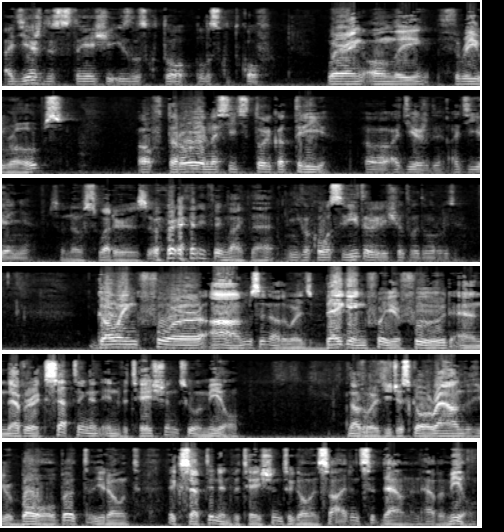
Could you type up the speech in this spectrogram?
одежды, состоящие из лоскутков. wearing only three robes, А Второе – носить только три э, одежды, одеяния. so no sweaters or anything like that. Никакого свитера или что-то в этом роде. going for alms, in other words, begging for your food and never accepting an invitation to a meal. In other words, you just go around with your bowl, but you don't accept an invitation to go inside and sit down and have a meal.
